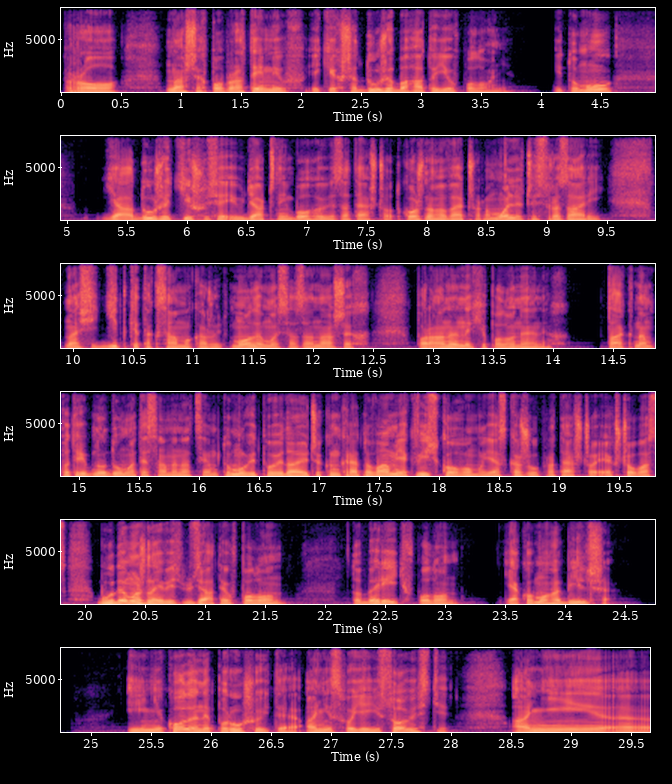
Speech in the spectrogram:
про наших побратимів, яких ще дуже багато є в полоні. І тому я дуже тішуся і вдячний Богові за те, що от кожного вечора, молячись Розарій, наші дітки так само кажуть, молимося за наших поранених і полонених. Так, нам потрібно думати саме над цим. Тому, відповідаючи конкретно вам, як військовому, я скажу про те, що якщо у вас буде можливість взяти в полон, то беріть в полон якомога більше. І ніколи не порушуйте ані своєї совісті, ані е,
